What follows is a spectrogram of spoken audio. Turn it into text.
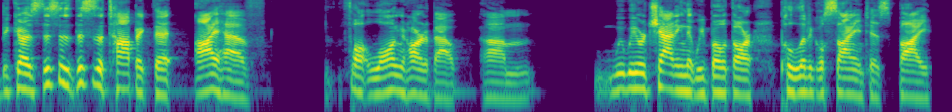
because this is this is a topic that I have thought long and hard about. Um, we, we were chatting that we both are political scientists by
